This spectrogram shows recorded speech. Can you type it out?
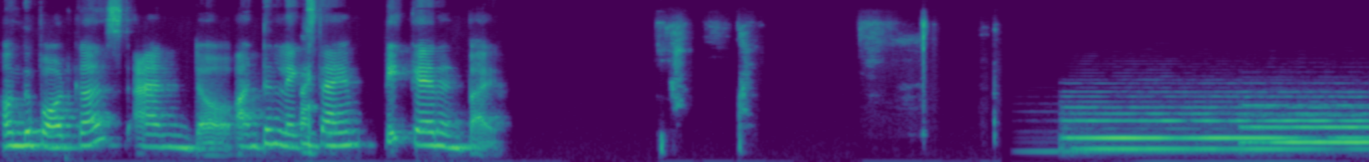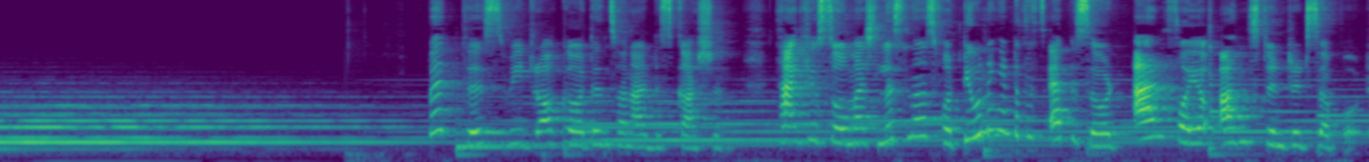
on the podcast. And uh, until next Thank time, take care and bye. This, we draw curtains on our discussion. Thank you so much, listeners, for tuning into this episode and for your unstinted support.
